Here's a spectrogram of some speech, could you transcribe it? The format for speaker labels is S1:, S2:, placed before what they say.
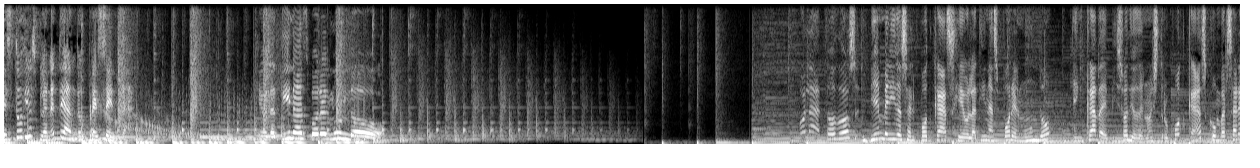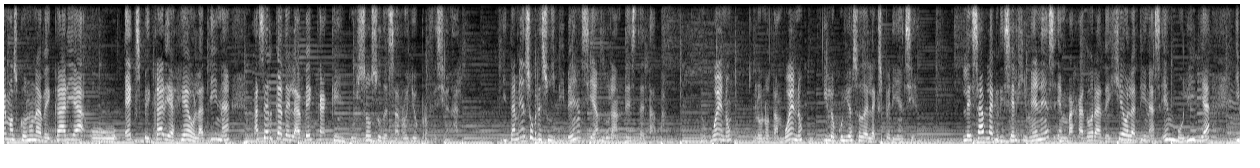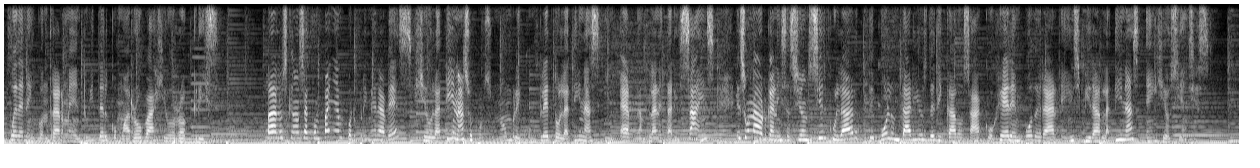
S1: Estudios Planeteando presenta
S2: Geolatinas por el mundo.
S3: Hola a todos, bienvenidos al podcast Geolatinas por el mundo. En cada episodio de nuestro podcast conversaremos con una becaria o ex becaria geolatina acerca de la beca que impulsó su desarrollo profesional y también sobre sus vivencias durante esta etapa. Lo bueno, lo no tan bueno y lo curioso de la experiencia. Les habla Grisel Jiménez, embajadora de Geolatinas en Bolivia y pueden encontrarme en Twitter como arroba georockgris. Para los que nos acompañan por primera vez, Geolatinas, o por su nombre completo Latinas in Earth and Planetary Science, es una organización circular de voluntarios dedicados a acoger, empoderar e inspirar latinas en geociencias.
